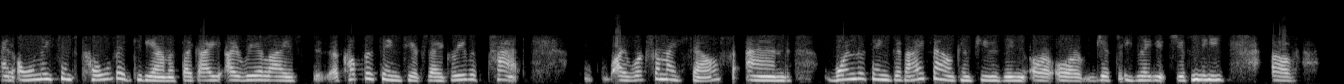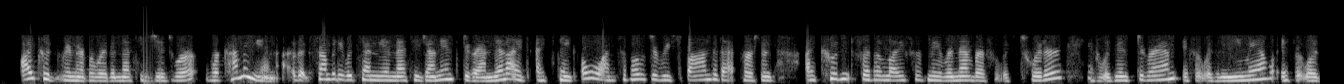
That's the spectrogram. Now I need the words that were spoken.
And only since COVID, to be honest, like I, I realized a couple of things here because I agree with Pat. I work for myself, and one of the things that I found confusing, or, or just maybe it's just me, of I couldn't remember where the messages were were coming in. That somebody would send me a message on Instagram, then I'd I'd think, oh, I'm supposed to respond to that person. I couldn't, for the life of me, remember if it was Twitter, if it was Instagram, if it was an email, if it was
